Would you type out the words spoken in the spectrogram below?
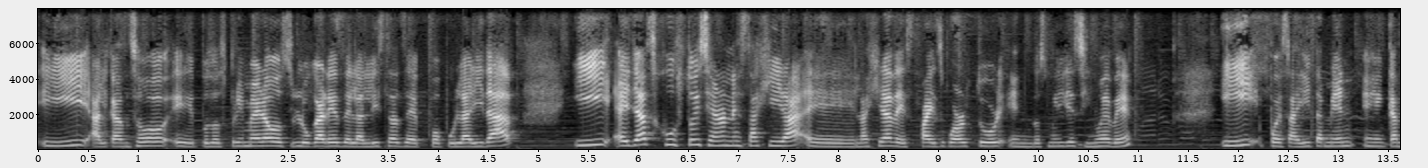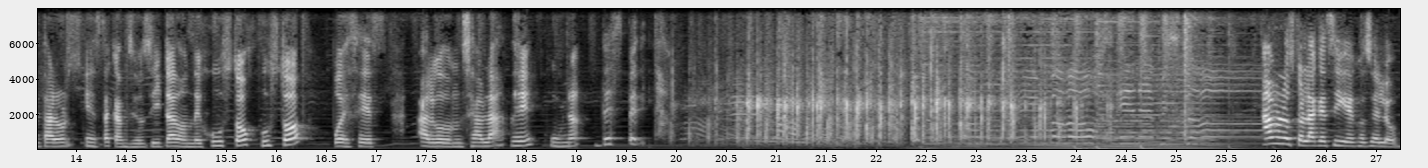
y alcanzó eh, pues los primeros lugares de las listas de popularidad. Y ellas justo hicieron esta gira, eh, la gira de Spice World Tour en 2019. Y pues ahí también eh, cantaron esta cancioncita donde justo, justo, pues es algo donde se habla de una despedida. Vámonos con la que sigue, José Lo.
